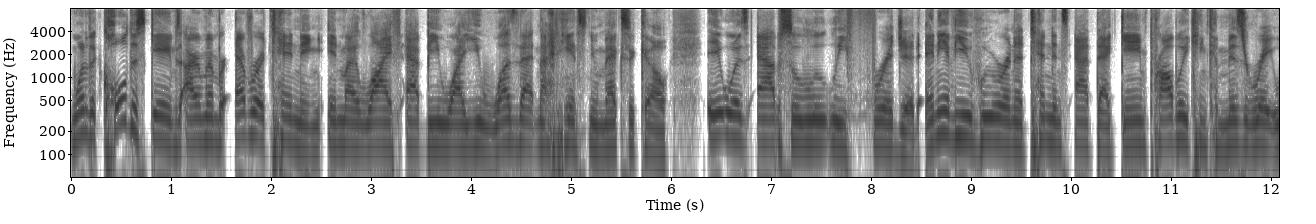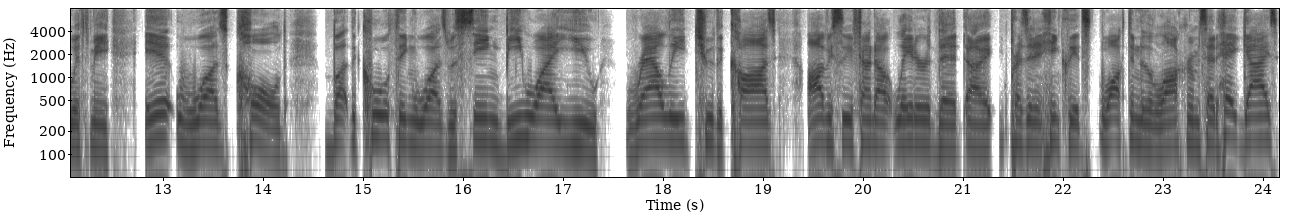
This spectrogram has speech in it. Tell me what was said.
One of the coldest games I remember ever attending in my life at BYU was that night against New Mexico. It was absolutely frigid. Any of you who were in attendance at that game probably can commiserate with me. It was cold, but the cool thing was was seeing BYU rally to the cause. Obviously, we found out later that uh, President Hinckley had walked into the locker room and said, "Hey guys,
